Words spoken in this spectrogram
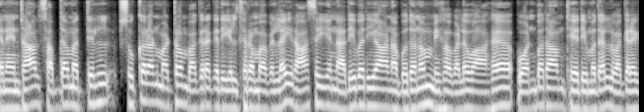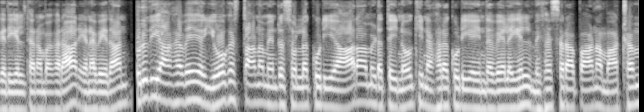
ஏனென்றால் சப்தமத்தில் சுக்கரன் மற்றும் வக்ரகதியில் திரும்பவில்லை. ராசியின் அதிபதியான புதனும் மிக வலுவாக ஒன்பது ஒன்பதாம் தேதி முதல் வக்ரகதியில் திரும்புகிறார். எனவேதான் உறுதியாகவே யோகஸ்தானம் என்று சொல்லக்கூடிய ஆறாம் இடத்தை நோக்கி நகரக்கூடிய இந்த வேளையில் மிக சிறப்பான மாற்றம்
